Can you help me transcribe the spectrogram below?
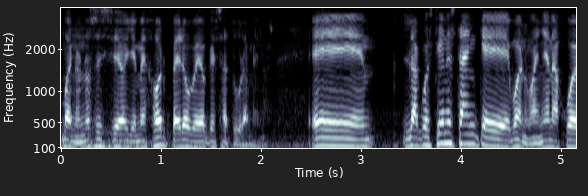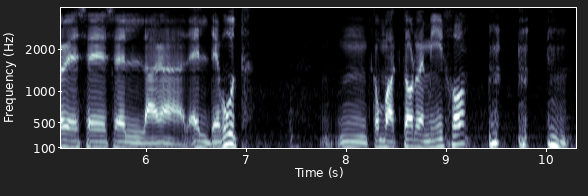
Bueno, no sé si se oye mejor, pero veo que satura menos. Eh, la cuestión está en que, bueno, mañana jueves es el, debut mmm, como actor de mi hijo.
